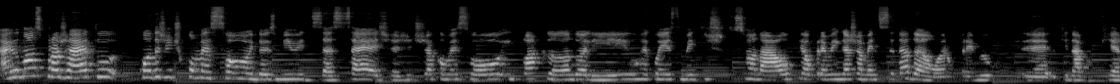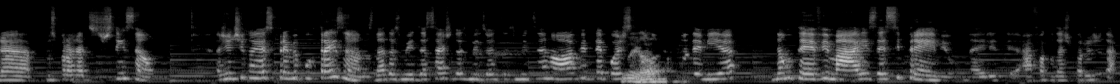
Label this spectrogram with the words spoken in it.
Aí, o nosso projeto, quando a gente começou em 2017, a gente já começou emplacando ali um reconhecimento institucional, que é o Prêmio Engajamento Cidadão. Era um prêmio é, que, dava, que era os projetos de extensão. A gente ganhou esse prêmio por três anos, né? 2017, 2018, 2019. Depois da pandemia, não teve mais esse prêmio, né? Ele, a faculdade parou de dar.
